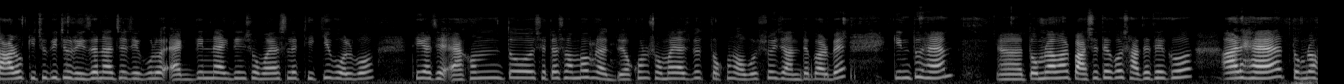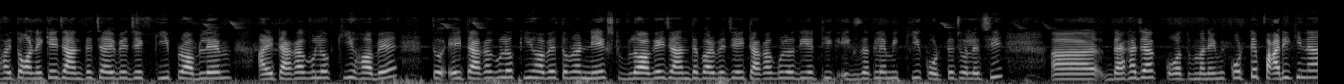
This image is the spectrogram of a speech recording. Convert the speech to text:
তারও কিছু কিছু রিজন আছে যেগুলো একদিন না একদিন সময় আসলে ঠিকই বলব। ঠিক আছে, এখন তো সেটা সম্ভব না, যখন সময় আসবে তখন অবশ্যই জানতে পারবে। কিন্তু হ্যাঁ তোমরা আমার পাশে থেকো, সাথে থেকো। আর হ্যাঁ তোমরা হয়তো অনেকেই জানতে চাইবে যে কি প্রবলেম আর এই টাকাগুলো কি হবে। তো এই টাকাগুলো কি হবে তোমরা নেক্সট ব্লগেই জানতে পারবে যে এই টাকাগুলো দিয়ে ঠিক এক্স্যাক্টলি আমি কি করতে চলেছি। দেখা যাক মানে আমি করতে পারি কি না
